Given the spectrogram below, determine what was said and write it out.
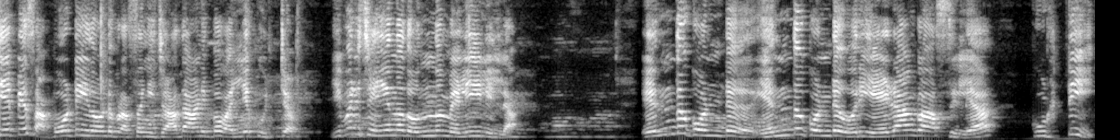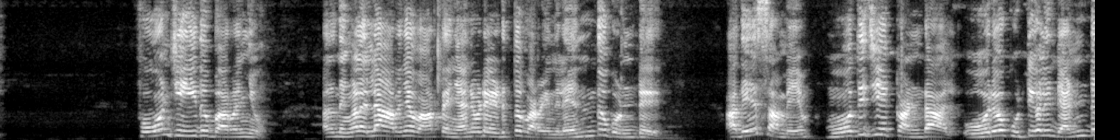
ജെ പിയെ സപ്പോർട്ട് ചെയ്തുകൊണ്ട് പ്രസംഗിച്ചു. അതാണിപ്പോ വലിയ കുറ്റം. ഇവർ ചെയ്യുന്നതൊന്നും വെളിയിലില്ല. എന്തുകൊണ്ട് എന്തുകൊണ്ട് ഒരു ഏഴാം ക്ലാസ്സിൽ കുട്ടി ഫോൺ ചെയ്ത് പറഞ്ഞു? അത് നിങ്ങളെല്ലാം അറിഞ്ഞ വാർത്ത ഞാനിവിടെ എടുത്തു പറയുന്നില്ല. എന്തുകൊണ്ട്? അതേസമയം മോദിജിയെ കണ്ടാൽ ഓരോ കുട്ടികളും രണ്ട്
